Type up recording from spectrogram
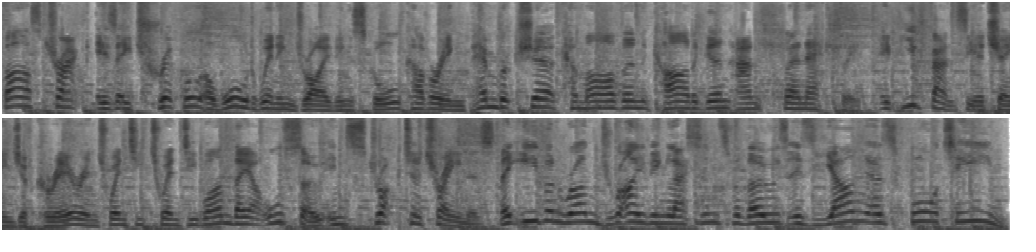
Fast Track is a triple award winning driving school covering Pembrokeshire, Carmarthen, Cardigan, and Llanelli. If you fancy a change of career in 2021, they are also instructor trainers. They even run driving lessons for those as young as 14.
